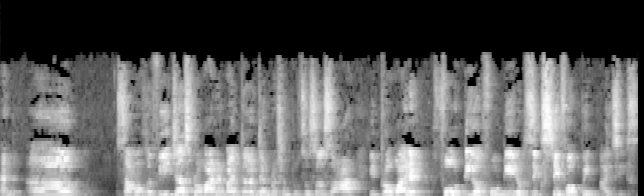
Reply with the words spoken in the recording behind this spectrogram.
And uh, some of the features provided by third generation processors are it provided 40 or 48 or 64 pin ICs.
